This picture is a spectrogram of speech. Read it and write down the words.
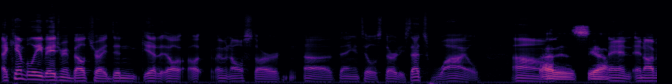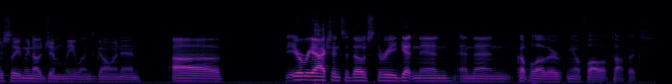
I can't believe Adrian Beltre didn't get an All Star uh, thing until his 30s. That's wild. Um, that is, yeah. And and obviously we know Jim Leyland's going in. Uh, your reaction to those three getting in, and then a couple other you know follow up topics.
